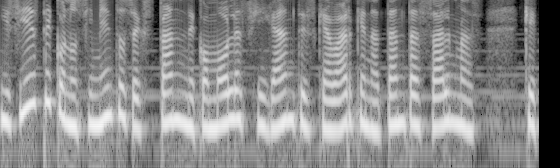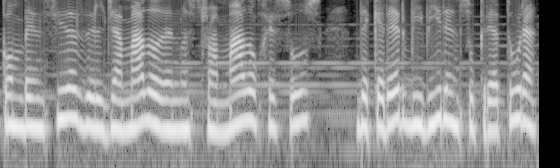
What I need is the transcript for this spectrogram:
Y si este conocimiento se expande como olas gigantes que abarquen a tantas almas que convencidas del llamado de nuestro amado Jesús de querer vivir en su criatura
